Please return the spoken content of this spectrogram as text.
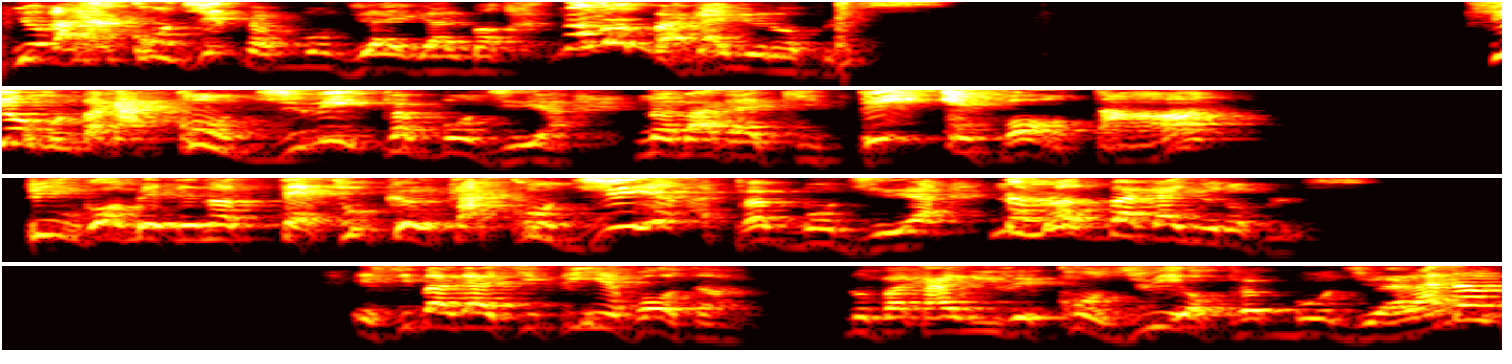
yo pa ka konduya pep bon diya egalman non, nan lot bagay yo nan plus. Si yo moun pa ka konduya pep bon diya nan bagay ki pi important, pi ngo mette nan tet ou ke l ka konduya pep bon diya nan lot bagay yo nan plus. E si bagay ki pi important, nou pa ka rive konduya pep bon diya la nan,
